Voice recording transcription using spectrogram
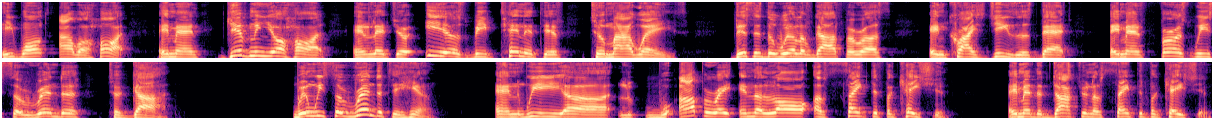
He wants our heart. Amen. Give me your heart and let your ears be tentative to my ways. This is the will of God for us in Christ Jesus that, amen, first we surrender to God. When we surrender to Him, and we uh, operate in the law of sanctification. Amen. The doctrine of sanctification.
